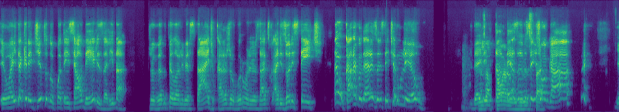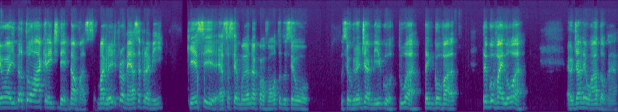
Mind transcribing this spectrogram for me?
eu ainda acredito no potencial deles ali na jogando pela universidade. O cara jogou numa universidade, Arizona State. Não, o cara quando era Arizona State era um leão. E daí ele tá adoram 10 anos sem jogar e eu ainda tô lá crente dele. Não, mas uma grande promessa para mim que esse essa semana com a volta do seu do seu grande amigo Tua Tangova, Tangovailoa é o Jalen Waddle, né?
